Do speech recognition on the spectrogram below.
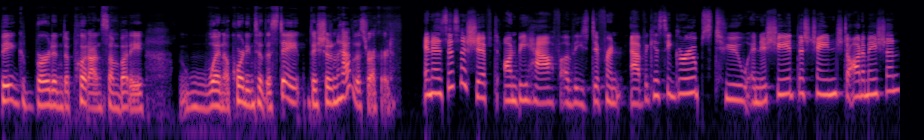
big burden to put on somebody when according to the state, they shouldn't have this record. And is this a shift on behalf of these different advocacy groups to initiate this change to automation?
